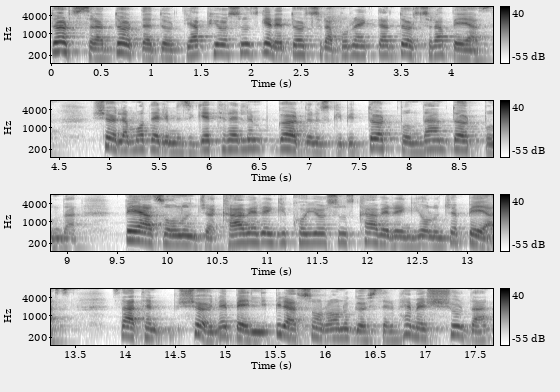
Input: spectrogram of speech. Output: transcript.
4 sıra 4 ile 4 yapıyorsunuz. Gene 4 sıra bu renkten 4 sıra beyaz. Şöyle modelimizi getirelim. Gördüğünüz gibi 4 bundan 4 bundan. Beyaz olunca kahverengi koyuyorsunuz. Kahverengi olunca beyaz. Zaten şöyle belli. Biraz sonra onu göstereyim. Hemen şuradan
